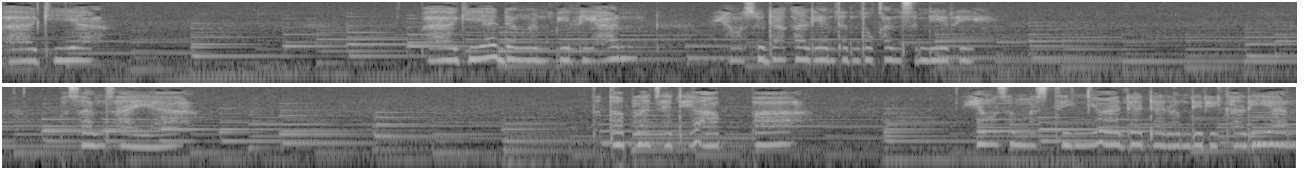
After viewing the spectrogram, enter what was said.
bahagia bahagia dengan pilihan yang sudah kalian tentukan sendiri. Pesan saya, tetaplah jadi apa yang semestinya ada dalam diri kalian.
